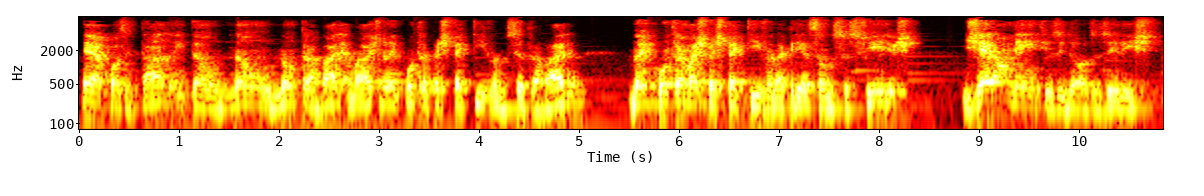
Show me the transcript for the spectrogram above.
é aposentado, então não, não trabalha mais, não encontra perspectiva no seu trabalho, não encontra mais perspectiva na criação dos seus filhos. Geralmente, os idosos eles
